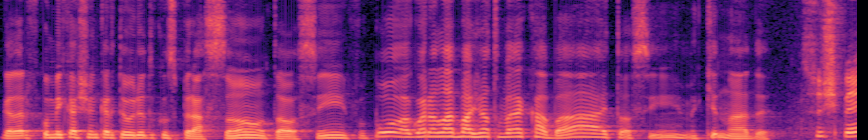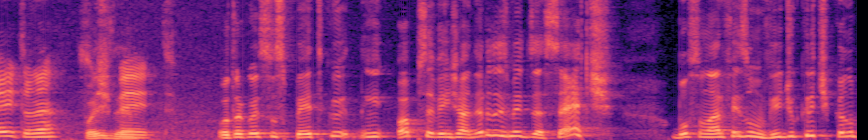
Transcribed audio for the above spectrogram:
A galera ficou meio que achando que era teoria da conspiração e tal, assim. Falou, pô, agora a Lava Jato vai acabar e tal, assim. Mas que nada. Suspeito, né? Pois é. Suspeito. Outra coisa suspeita que, em- ó, pra você ver, em janeiro de 2017, o Bolsonaro fez um vídeo criticando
